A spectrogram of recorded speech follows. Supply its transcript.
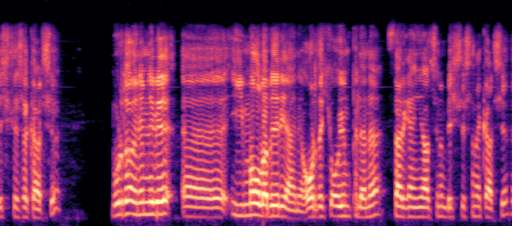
Beşiktaş'a karşı. Burada önemli bir e, ivme olabilir yani. Oradaki oyun planı Sergen Yalçın'ın Beşiktaş'ına karşı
